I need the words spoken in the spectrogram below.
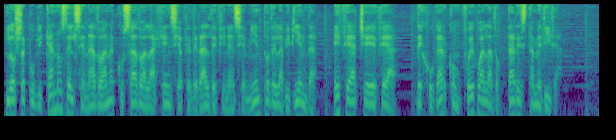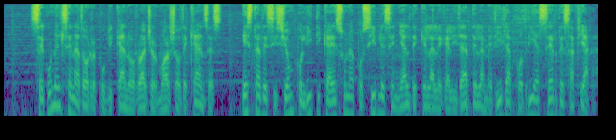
Los republicanos del Senado han acusado a la Agencia Federal de Financiamiento de la Vivienda, FHFA, de jugar con fuego al adoptar esta medida. Según el senador republicano Roger Marshall de Kansas, esta decisión política es una posible señal de que la legalidad de la medida podría ser desafiada.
